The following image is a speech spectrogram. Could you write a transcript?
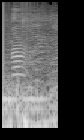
ណា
